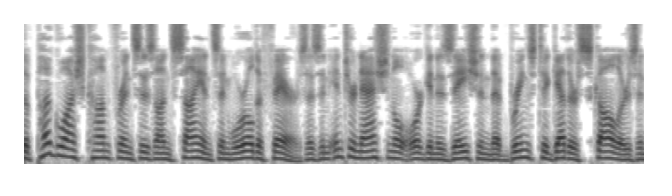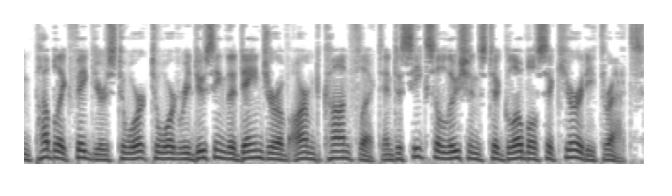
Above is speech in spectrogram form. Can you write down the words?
The Pugwash Conferences on Science and World Affairs is an international organization that brings together scholars and public figures to work toward reducing the danger of armed conflict and to seek solutions to global security threats.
